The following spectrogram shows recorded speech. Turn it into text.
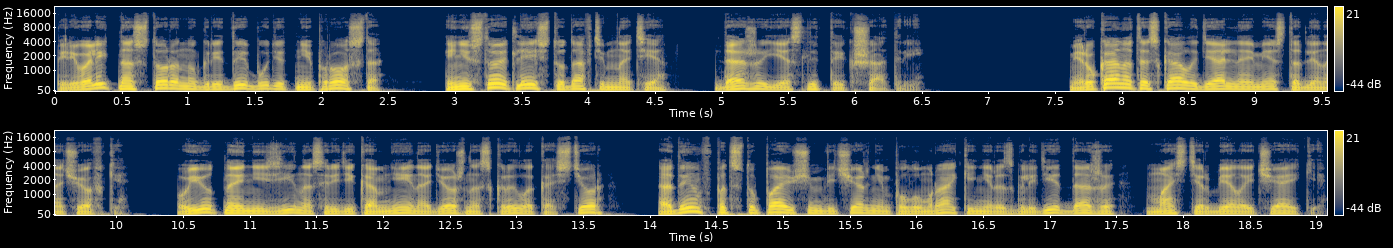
Перевалить на сторону гряды будет непросто, и не стоит лезть туда в темноте, даже если ты к шатри. Мирукан отыскал идеальное место для ночевки. Уютная низина среди камней надежно скрыла костер, а дым в подступающем вечернем полумраке не разглядит даже мастер белой чайки.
